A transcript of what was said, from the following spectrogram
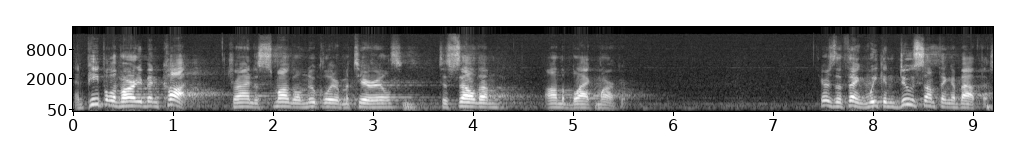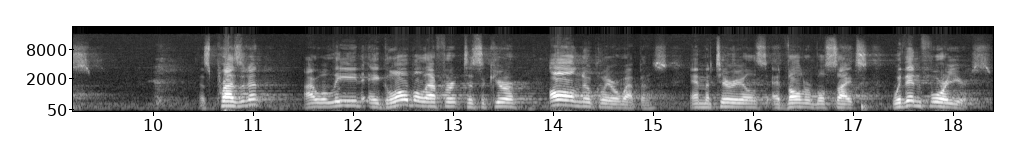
And people have already been caught trying to smuggle nuclear materials to sell them on the black market. Here's the thing we can do something about this. As president, I will lead a global effort to secure all nuclear weapons and materials at vulnerable sites within four years,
